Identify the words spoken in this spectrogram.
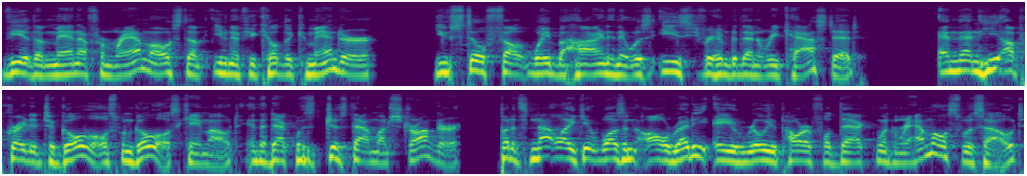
via the mana from Ramos that even if you killed the commander, you still felt way behind and it was easy for him to then recast it. And then he upgraded to Golos when Golos came out and the deck was just that much stronger. But it's not like it wasn't already a really powerful deck when Ramos was out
